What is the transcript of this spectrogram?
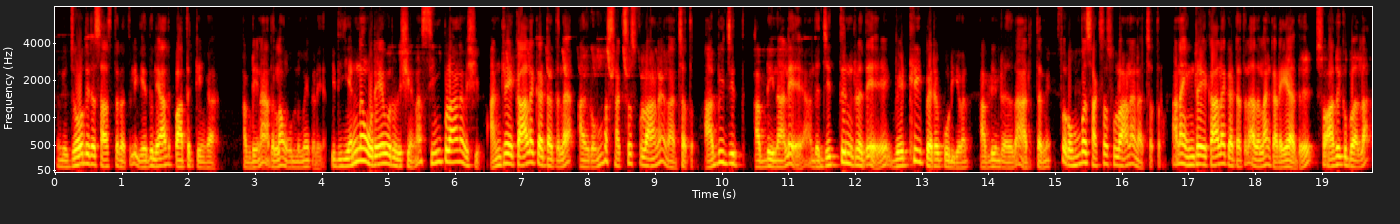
இங்க ஜோதிட சாஸ்திரத்தில் எதுலையாவது பார்த்துருக்கீங்க? அப்படின்னா அதெல்லாம் ஒன்றுமே கிடையாது. இது என்ன ஒரே ஒரு விஷயம்னா சிம்பிளான விஷயம். அன்றைய காலகட்டத்தில் அது ரொம்ப சக்ஸஸ்ஃபுல்லான நட்சத்திரம். அபிஜித் அப்படின்னாலே அந்த ஜித்துன்றதே வெற்றி பெறக்கூடியவன் அப்படின்றது தான் அர்த்தமே. ஸோ ரொம்ப சக்ஸஸ்ஃபுல்லான நட்சத்திரம். ஆனால் இன்றைய காலகட்டத்தில் அதெல்லாம் கிடையாது. ஸோ அதுக்கு பதிலாக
